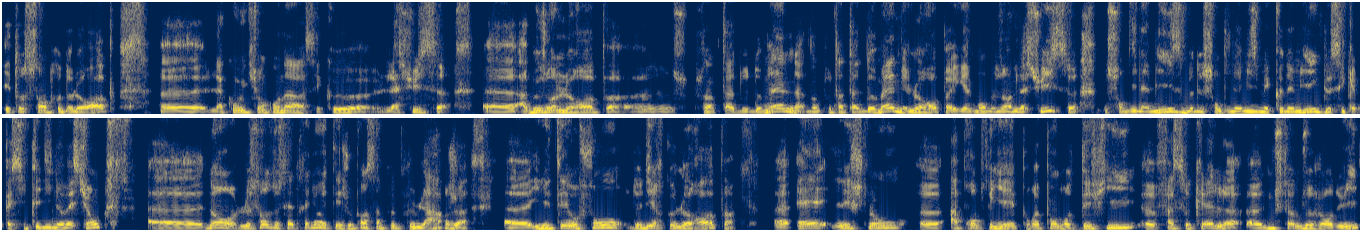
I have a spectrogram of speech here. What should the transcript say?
est au centre de l'Europe. la conviction qu'on a, c'est que la Suisse a besoin de l'Europe dans tout un tas de domaines, mais l'Europe a également besoin de la Suisse, de son dynamisme de son dynamisme économique, de ses capacités d'innovation. Euh, non, le sens de cette réunion était, je pense, un peu plus large. Euh, il était au fond de dire que l'Europe est l'échelon euh, approprié pour répondre aux défis euh, face auxquels nous sommes aujourd'hui.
